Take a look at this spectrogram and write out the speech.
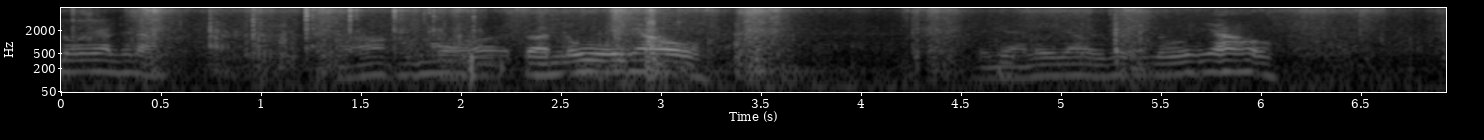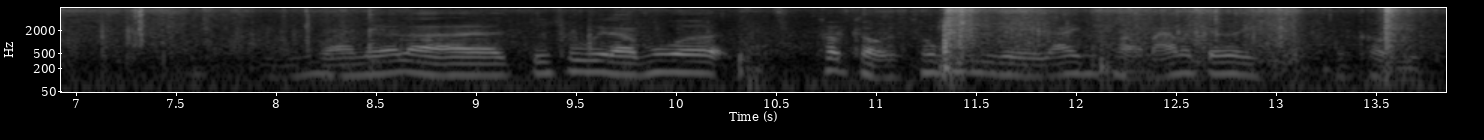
Noel thế nào? Đó, toàn nô nhau. Ở nhà nô nhau thì nô nhau. Và nếu là chú xui là mua xuất khẩu phi về anh thoải mái mà chơi. Xuất khẩu gì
